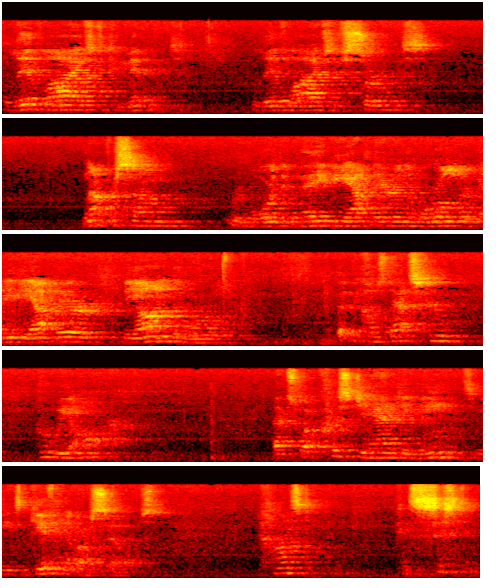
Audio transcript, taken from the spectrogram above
To live lives of commitment. To live lives of service. Not for some reward that may be out there in the world or may be out there beyond the world, but because that's who, who we are. That's what Christianity means. It means giving of ourselves constantly, consistently.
